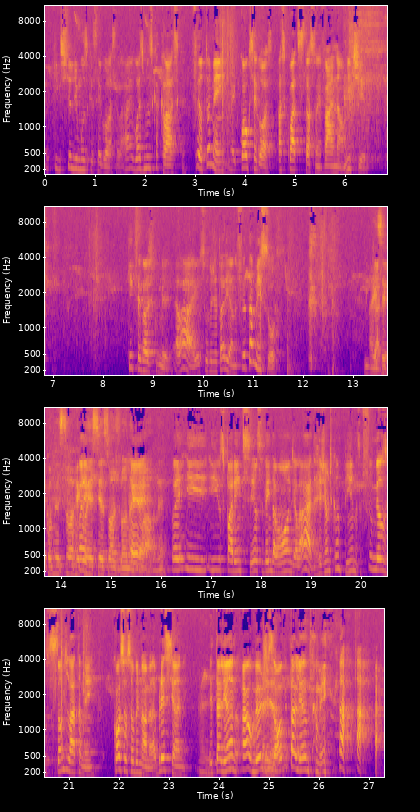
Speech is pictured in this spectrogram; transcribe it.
que estilo de música você gosta? Ela, ah, eu gosto de música clássica. Eu também. Qual que você gosta? As quatro estações. Ah, não, mentira. O que, que você gosta de comer? Ela, ah, eu sou vegetariano. Eu também sou. Aí você começou a reconhecer a sua Joana é, de Barro, né? E, e, os parentes seus, você vem da onde? Ela, ah, da região de Campinas. Meus são de lá também. Qual é o seu sobrenome? Ela, Bresciani. É. Italiano? Ah, o meu italiano. Gisolve italiano também.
